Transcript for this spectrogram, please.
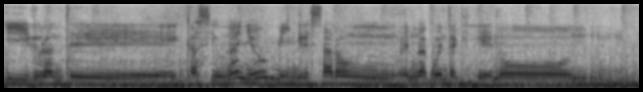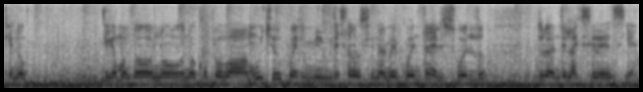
y durante casi un año me ingresaron en una cuenta que no, que no digamos, no, no, comprobaba mucho, pues me ingresaron sin darme cuenta el sueldo durante la excedencia.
